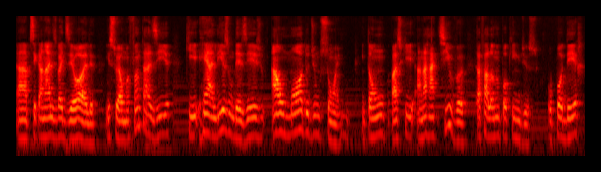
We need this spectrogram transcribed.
a psicanálise vai dizer: olha, isso é uma fantasia que realiza um desejo ao modo de um sonho. Então, acho que a narrativa está falando um pouquinho disso. O poder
